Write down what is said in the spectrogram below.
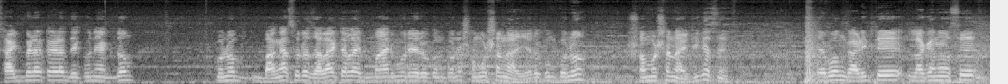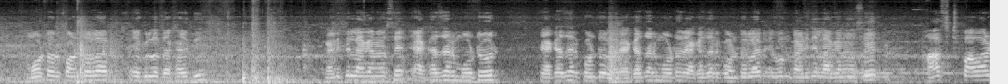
সাইড বেড়াটা দেখুন একদম কোনো ভাঙাচুরা জ্বালায় টালায় মার মুড়ে এরকম কোনো সমস্যা নাই এরকম কোনো সমস্যা নাই ঠিক আছে? এবং গাড়িতে লাগানো আছে মোটর কন্ট্রোলার এগুলো দেখাই দিই। গাড়িতে লাগানো আছে এক হাজার মোটর এক হাজার কন্ট্রোলার এক হাজার মোটর এক হাজার কন্ট্রোলার এবং গাড়িতে লাগানো আছে ফার্স্ট পাওয়ার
